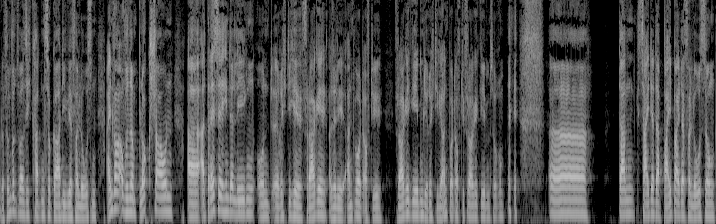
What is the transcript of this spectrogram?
oder 25 Karten sogar, die wir verlosen. Einfach auf unserem Blog schauen, äh, Adresse hinterlegen und äh, richtige Frage, also die Antwort auf die Frage geben, die richtige Antwort auf die Frage geben, so rum. äh, dann seid ihr dabei bei der Verlosung.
